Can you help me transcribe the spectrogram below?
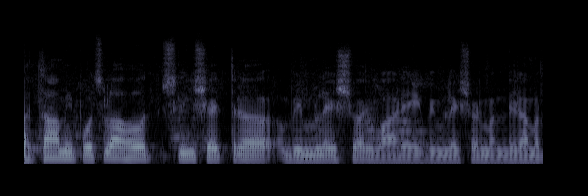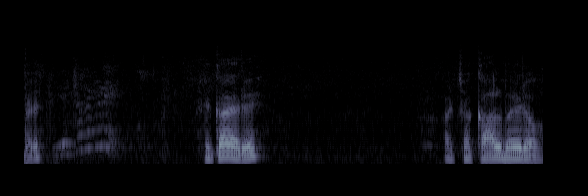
आता आम्ही पोचलो आहोत श्री क्षेत्र विमलेश्वर वाडे विमलेश्वर मंदिरामध्ये. हे काय रे? अच्छा काल भैरव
